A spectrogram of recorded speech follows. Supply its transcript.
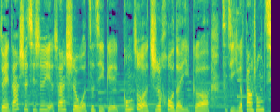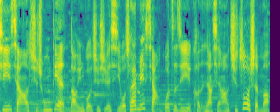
对。当时其实也算是我自己给工作之后的一个自己一个放松期，想要去充电，到英国去学习。我从来没想过自己可能想想要去做什么，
